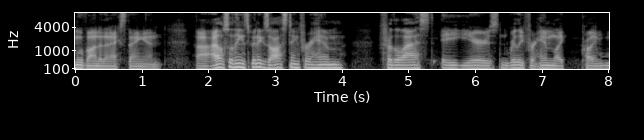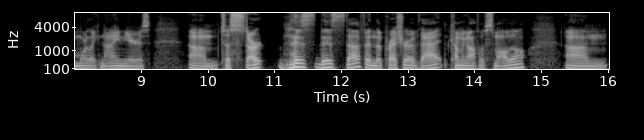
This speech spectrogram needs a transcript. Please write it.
move on to the next thing. And uh, I also think it's been exhausting for him for the last eight years. Really for him, like probably more like nine years um, to start this this stuff and the pressure of that coming off of Smallville, um,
